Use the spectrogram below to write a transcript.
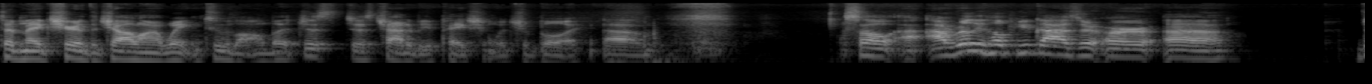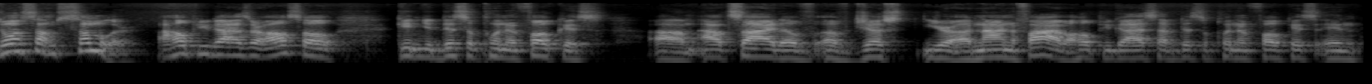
to make sure that y'all aren't waiting too long. But just just try to be patient with your boy. Um, so I, I really hope you guys are, are uh, doing something similar. I hope you guys are also getting your discipline and focus um, outside of, of just your uh, nine to five. I hope you guys have discipline and focus in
